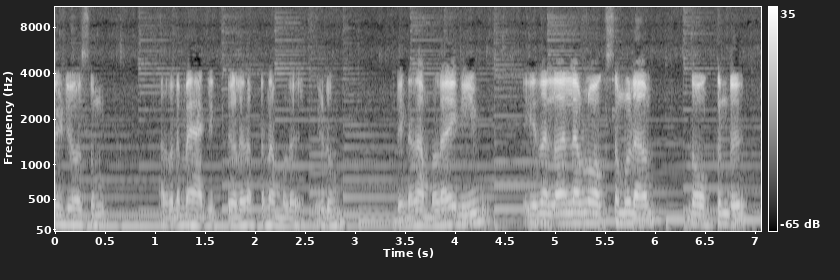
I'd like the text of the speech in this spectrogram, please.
വീഡിയോസും അതുപോലെ മാജിക്കുകൾ ഒക്കെ നമ്മൾ ഇടും. പിന്നെ നമ്മളെ ഇനിയും ഈ നല്ല നല്ല വ്ളോഗ്സ് നമ്മൾ ഇടാൻ നോക്കുന്നുണ്ട്.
